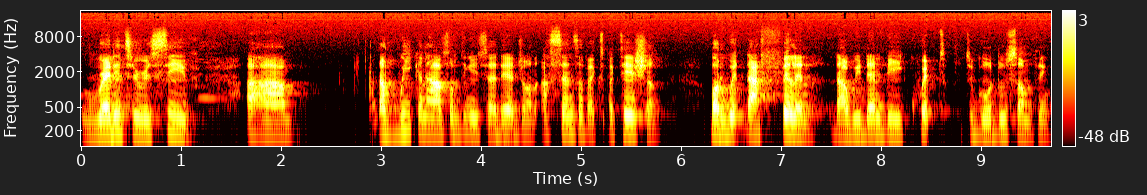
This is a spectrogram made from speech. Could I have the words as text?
ready to receive. Um, that we can have something you said there, John, a sense of expectation, but with that filling, that we then be equipped to go do something.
